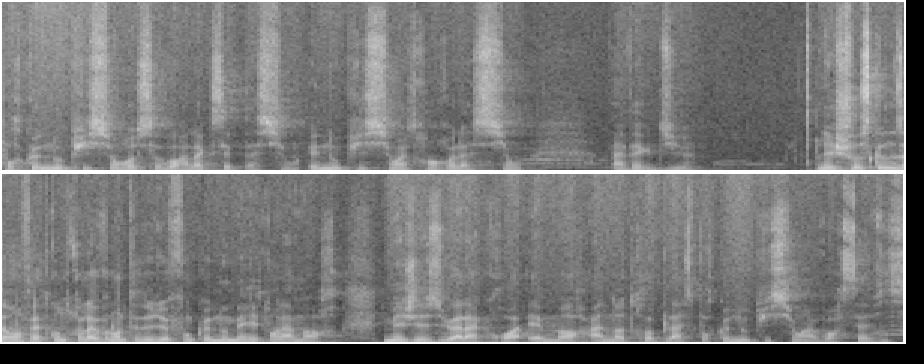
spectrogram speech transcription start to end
pour que nous puissions recevoir l'acceptation et nous puissions être en relation avec Dieu. Les choses que nous avons faites contre la volonté de Dieu font que nous méritons la mort. Mais Jésus à la croix est mort à notre place pour que nous puissions avoir sa vie.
